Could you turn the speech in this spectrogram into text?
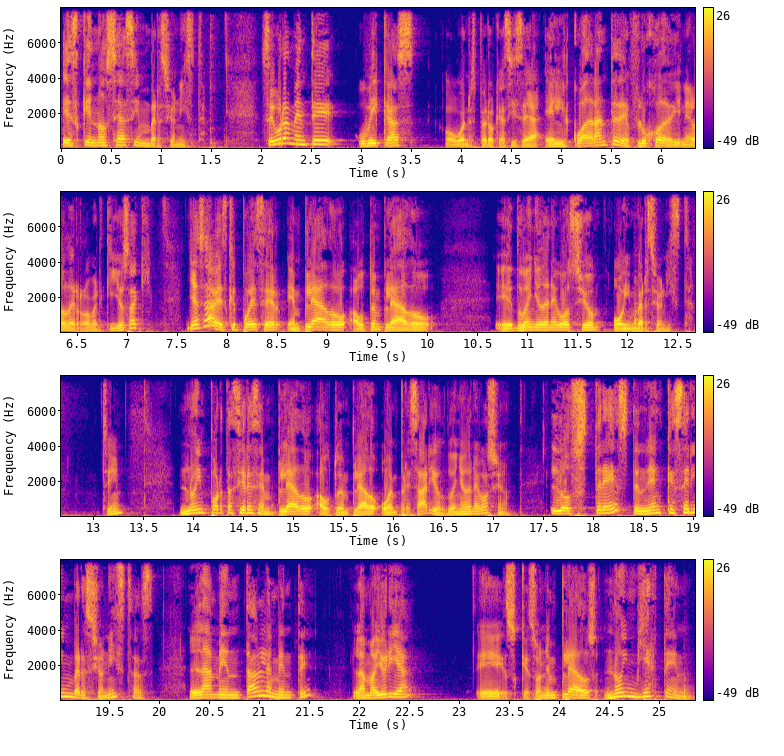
es que no seas inversionista. Seguramente ubicas, o bueno, espero que así sea, el cuadrante de flujo de dinero de Robert Kiyosaki. Ya sabes que puede ser empleado, autoempleado, eh, dueño de negocio o inversionista. ¿sí? No importa si eres empleado, autoempleado o empresario, dueño de negocio. Los tres tendrían que ser inversionistas. Lamentablemente, la mayoría eh, que son empleados no invierten.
